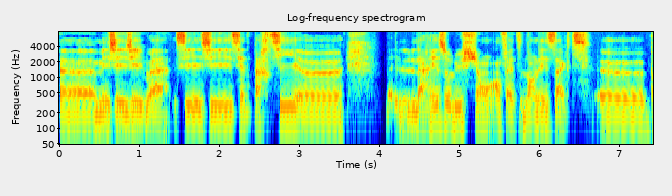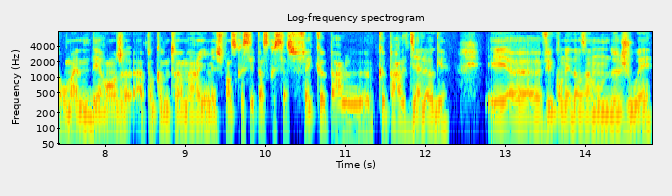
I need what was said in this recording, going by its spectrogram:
Mais j'ai voilà c'est cette partie la résolution en fait dans les actes euh, pour moi elle me dérange un peu comme toi Marie mais je pense que c'est parce que ça se fait que par le que par le dialogue. Et euh, vu qu'on est dans un monde de jouets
